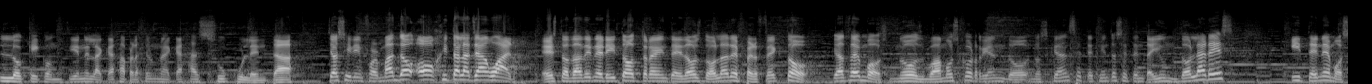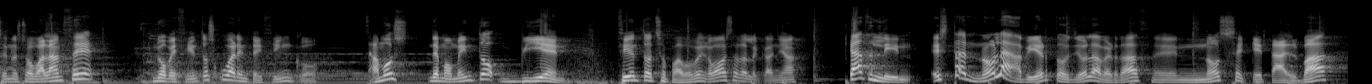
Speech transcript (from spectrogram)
lo que contiene la caja para hacer una caja suculenta. Ya os iré informando. ¡Ojito a la Jaguar! Esto da dinerito, 32 dólares, perfecto. ¿Qué hacemos? Nos vamos corriendo. Nos quedan 771 dólares y tenemos en nuestro balance 945. Estamos de momento bien. 108 pavos. Venga, vamos a darle caña. Kathleen, esta no la he abierto yo, la verdad. Eh, no sé qué tal va.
